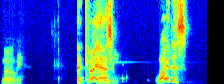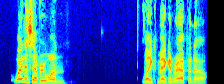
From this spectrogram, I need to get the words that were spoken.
movie. And can I ask, Movie. why does why does everyone like Megan Rapinoe?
